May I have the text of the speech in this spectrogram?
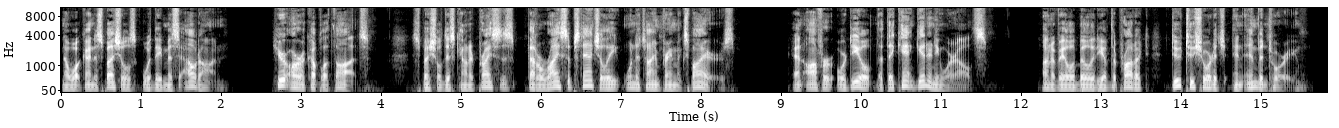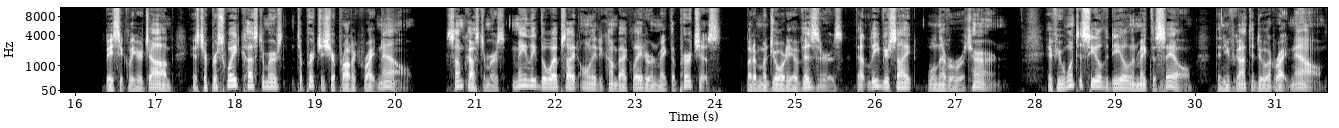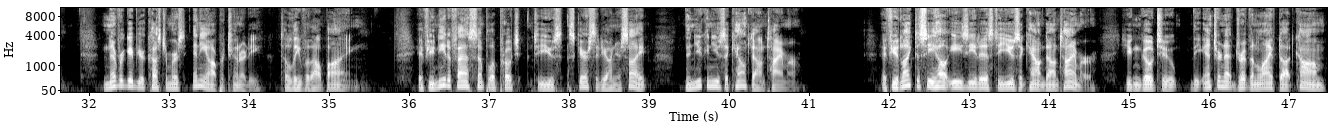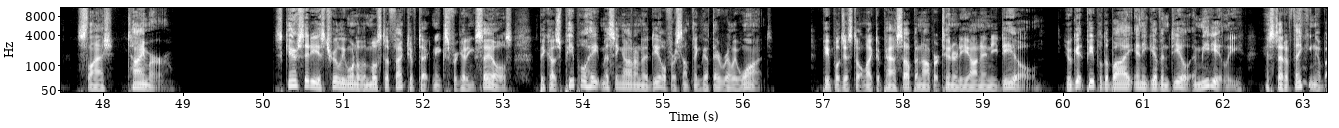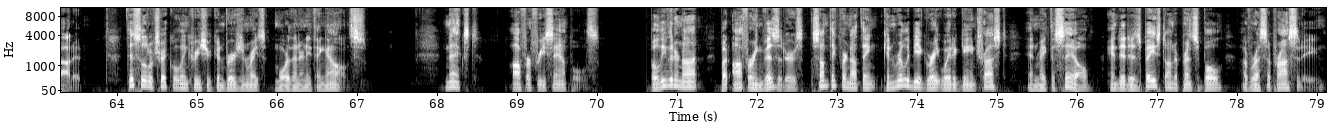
Now, what kind of specials would they miss out on? Here are a couple of thoughts. Special discounted prices that'll rise substantially when the time frame expires. An offer or deal that they can't get anywhere else. Unavailability of the product due to shortage in inventory. Basically, your job is to persuade customers to purchase your product right now. Some customers may leave the website only to come back later and make the purchase, but a majority of visitors that leave your site will never return. If you want to seal the deal and make the sale, then you've got to do it right now. Never give your customers any opportunity to leave without buying. If you need a fast, simple approach to use scarcity on your site, then you can use a countdown timer. If you'd like to see how easy it is to use a countdown timer, you can go to theinternetdrivenlife.com slash timer. Scarcity is truly one of the most effective techniques for getting sales because people hate missing out on a deal for something that they really want. People just don't like to pass up an opportunity on any deal. You'll get people to buy any given deal immediately instead of thinking about it. This little trick will increase your conversion rates more than anything else. Next, offer free samples. Believe it or not, but offering visitors something for nothing can really be a great way to gain trust and make the sale, and it is based on the principle of reciprocity.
